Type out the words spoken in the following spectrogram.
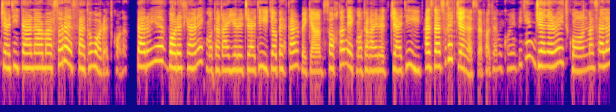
جدید در نرم افزار Stata وارد کنم. برای وارد کردن یک متغیر جدید یا بهتر بگم ساختن یک متغیر جدید از دستور gen استفاده می‌کنیم. میگیم generate کن مثلا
